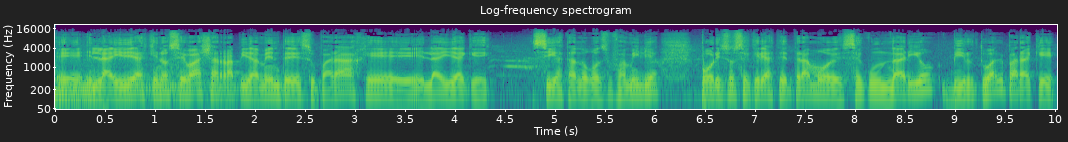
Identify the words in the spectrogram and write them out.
eh, la idea es que no se vaya rápidamente de su paraje, eh, la idea es que siga estando con su familia, por eso se crea este tramo de secundario virtual para que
